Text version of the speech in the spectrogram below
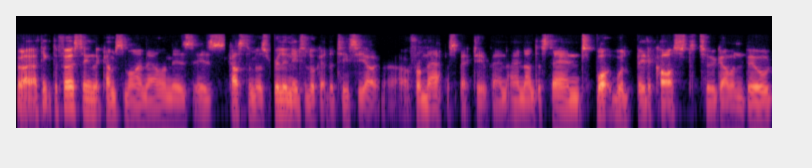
I think the first thing that comes to mind, Alan, is is customers really need to look at the TCO uh, from their perspective and, and understand what would be the cost to go and build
